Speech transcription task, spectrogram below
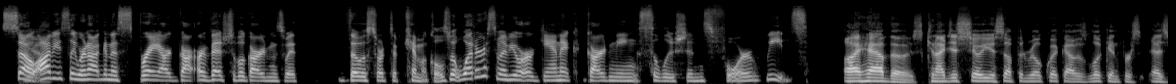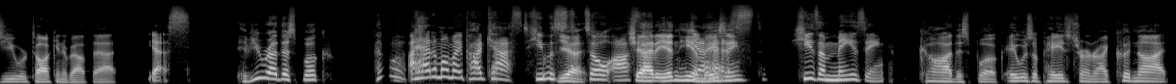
So Yeah. obviously, we're not going to spray our gar- our vegetable gardens with those sorts of chemicals. But what are some of your organic gardening solutions for weeds? I have those. Can I just show you something real quick? I was looking for as you were talking about that. Yes. Have you read this book? I had him on my podcast. He was Yeah. so awesome. Chatty, isn't he amazing? He's amazing. God, this book. It was a page turner. I could not.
